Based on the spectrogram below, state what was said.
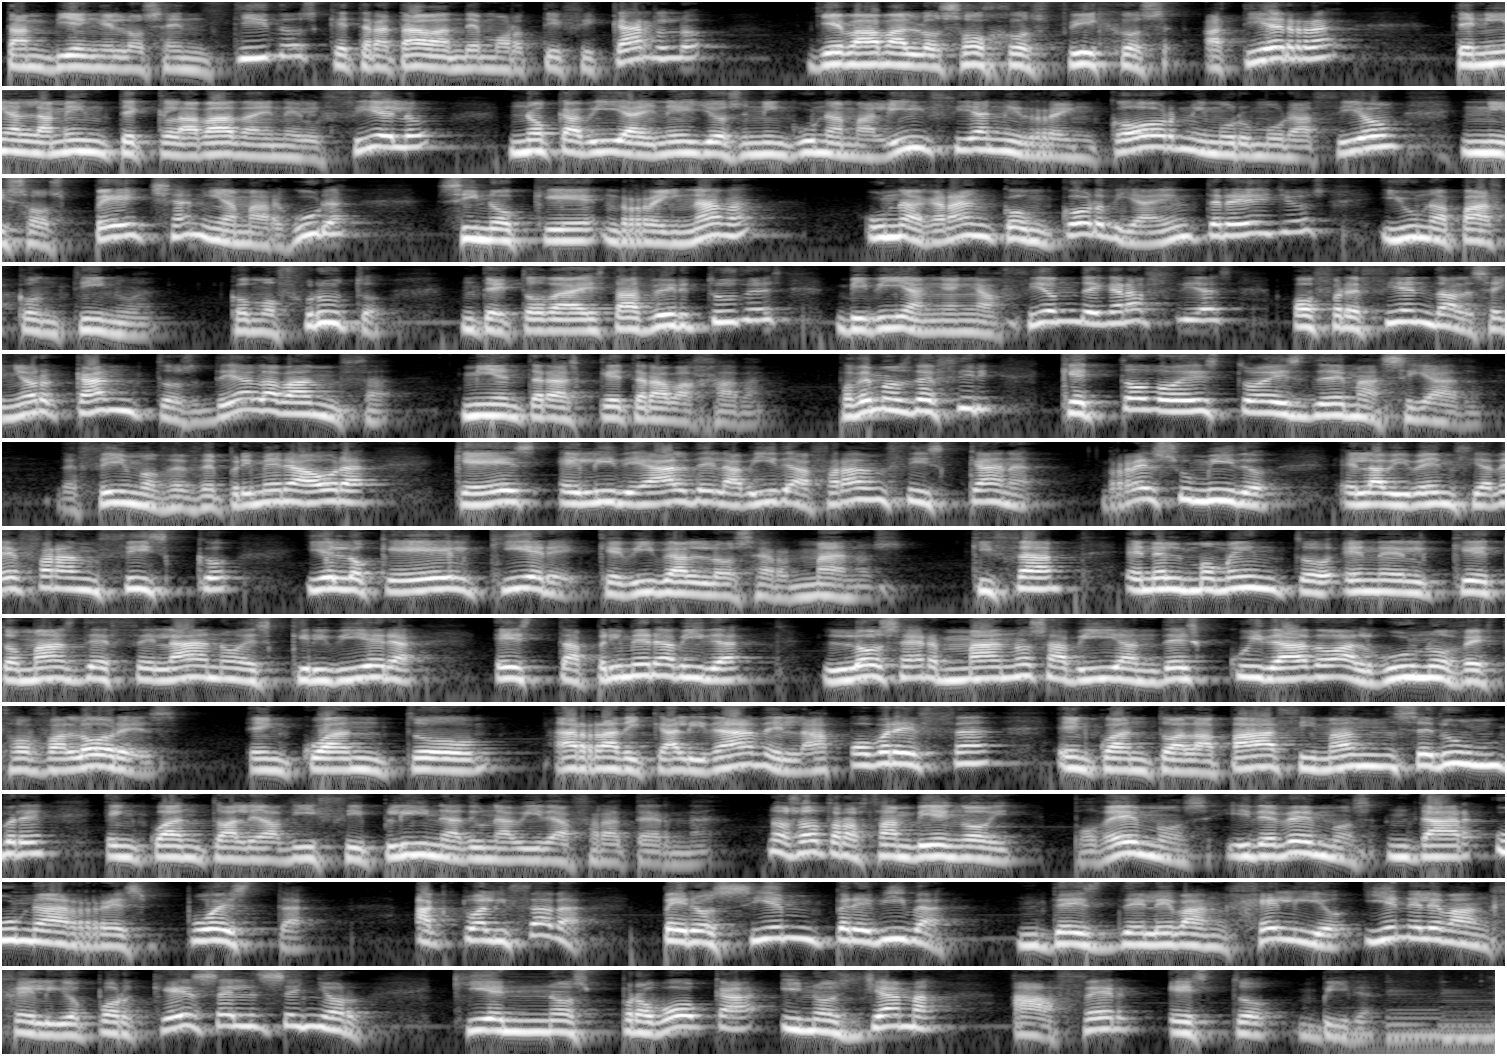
también en los sentidos que trataban de mortificarlo, llevaban los ojos fijos a tierra, tenían la mente clavada en el cielo, no cabía en ellos ninguna malicia, ni rencor, ni murmuración, ni sospecha, ni amargura, sino que reinaba una gran concordia entre ellos y una paz continua. Como fruto de todas estas virtudes, vivían en acción de gracias, ofreciendo al Señor cantos de alabanza mientras que trabajaban. Podemos decir que todo esto es demasiado. Decimos desde primera hora que es el ideal de la vida franciscana, resumido en la vivencia de Francisco y en lo que él quiere que vivan los hermanos. Quizá en el momento en el que Tomás de Celano escribiera esta primera vida, los hermanos habían descuidado algunos de estos valores en cuanto a radicalidad de la pobreza, en cuanto a la paz y mansedumbre, en cuanto a la disciplina de una vida fraterna. Nosotros también hoy podemos y debemos dar una respuesta actualizada, pero siempre viva desde el Evangelio y en el Evangelio, porque es el Señor quien nos provoca y nos llama a hacer esto vida.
